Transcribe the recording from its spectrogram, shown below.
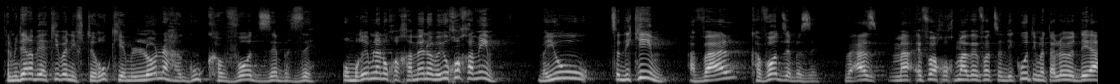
תלמידי רבי עקיבא נפטרו כי הם לא נהגו כבוד זה בזה. אומרים לנו חכמינו, הם היו חכמים, הם היו צדיקים, אבל כבוד זה בזה. ואז מה, איפה החוכמה ואיפה הצדיקות אם אתה לא יודע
